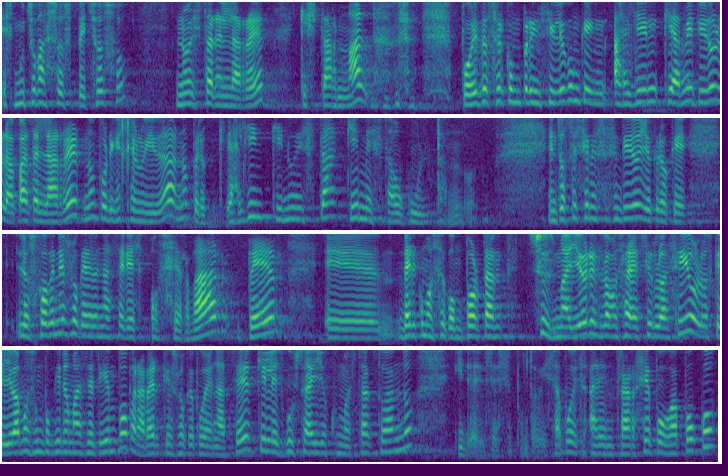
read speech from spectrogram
es mucho más sospechoso no estar en la red que estar mal. Puede ser comprensible con que alguien que ha metido la pata en la red, ¿no? por ingenuidad, pero que alguien que no está, ¿qué me está ocultando? Entonces, en ese sentido, yo creo que los jóvenes lo que deben hacer es observar, ver, eh, ver cómo se comportan sus mayores, vamos a decirlo así, o los que llevamos un poquito más de tiempo para ver qué es lo que pueden hacer, quién les gusta a ellos cómo está actuando y desde ese punto de vista pues adentrarse poco a poco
